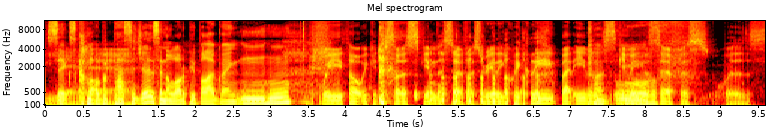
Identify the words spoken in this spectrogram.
six clobber Yeah. passages, and a lot of people are going, mm hmm. We thought we could just sort of skim the surface really quickly, but even But, skimming the surface was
